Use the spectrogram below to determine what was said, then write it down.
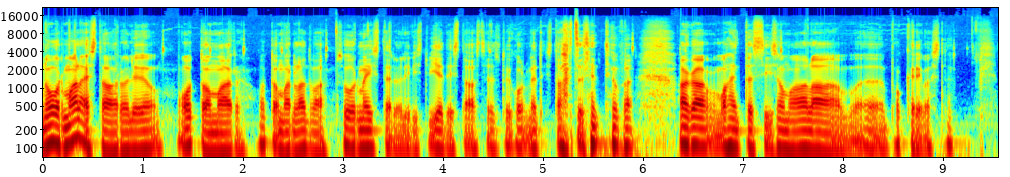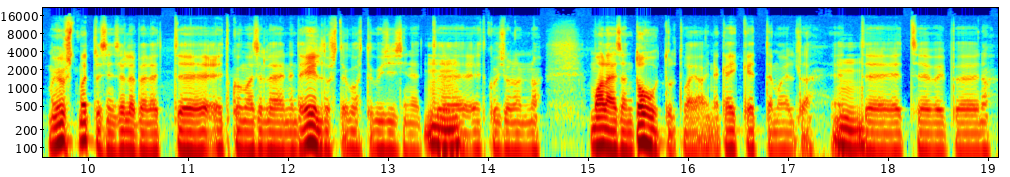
noor malestaar oli ju Ottomar, Ottomar Ladva, suur meister, oli vist viieteistaastaselt või kolmeteistaastaselt juba, aga vahetas siis oma ala äh, pokkeri vastu. ma just mõtlesin selle peale, et, et kui ma selle nende eelduste kohta küsisin, et mm, -hmm. et kui sul on noh, males on tohutult vaja onju käike ette mõelda, et mm, -hmm. et see võib noh,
